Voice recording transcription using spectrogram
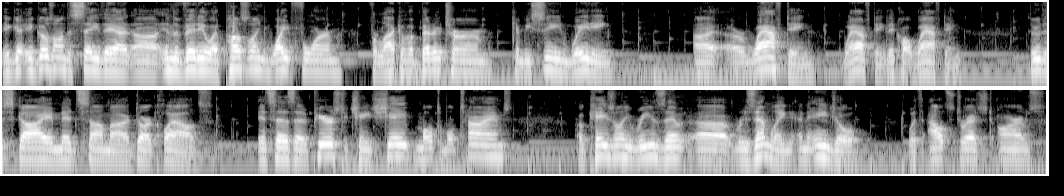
it, it goes on to say that uh, in the video, a puzzling white form, for lack of a better term, can be seen waiting uh, or wafting, wafting, they call it wafting, through the sky amid some uh, dark clouds. It says it appears to change shape multiple times, occasionally resem- uh, resembling an angel with outstretched arms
